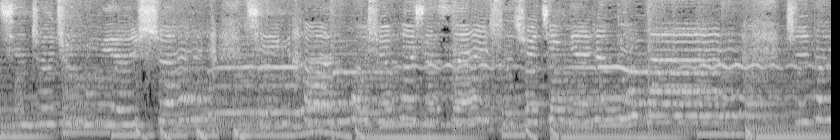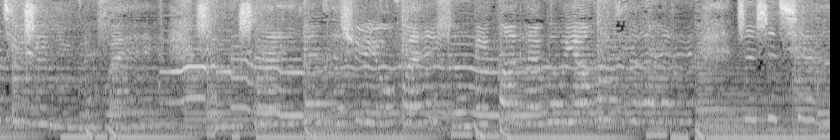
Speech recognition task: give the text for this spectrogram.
牵着朱颜睡，轻寒暮雪何相随？此去经。切。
